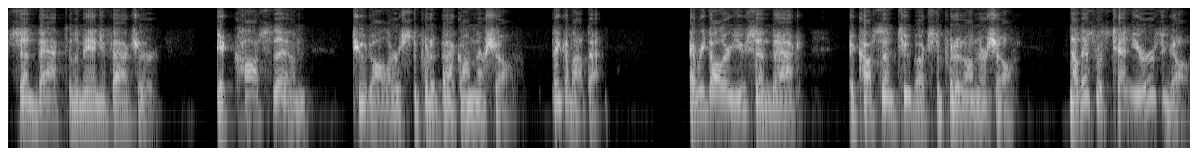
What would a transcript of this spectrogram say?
send back to the manufacturer, it costs them $2 to put it back on their shelf. Think about that. Every dollar you send back, it costs them two bucks to put it on their shelf. Now this was 10 years ago.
